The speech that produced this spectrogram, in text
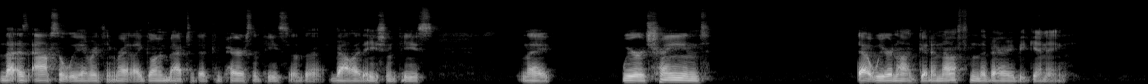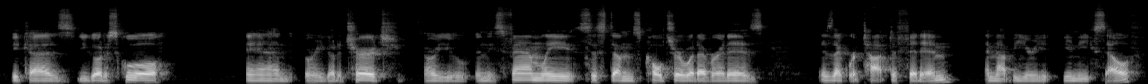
that is absolutely everything, right? Like going back to the comparison piece or the validation piece, like we were trained that we are not good enough from the very beginning. Because you go to school and or you go to church or you in these family systems culture whatever it is is like we're taught to fit in and not be your unique self.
